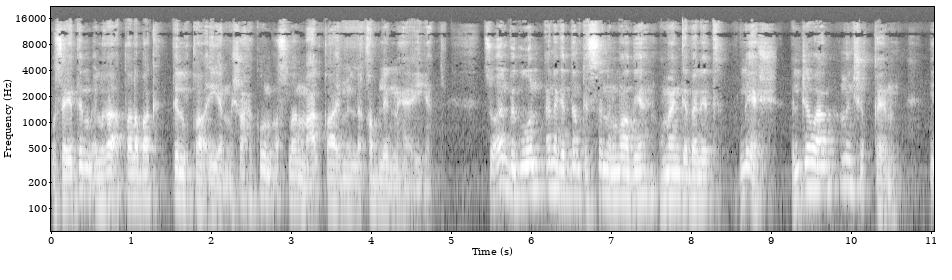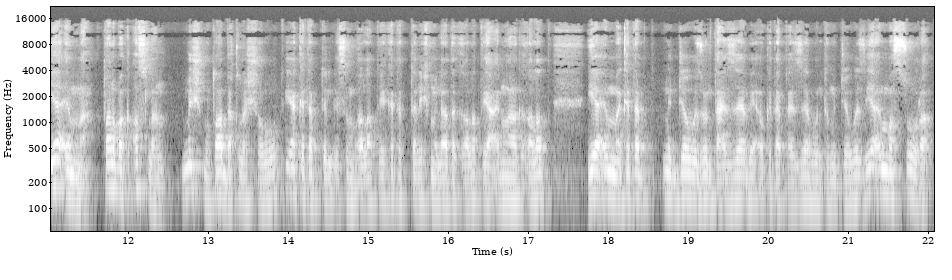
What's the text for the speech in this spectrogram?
وسيتم إلغاء طلبك تلقائيا مش راح يكون أصلا مع القائمة اللي قبل النهائية. سؤال بيقول أنا قدمت السنة الماضية وما انقبلت ليش؟ الجواب من شقين. يا إما طلبك أصلا مش مطابق للشروط يا كتبت الاسم غلط يا كتبت تاريخ ميلادك غلط يا عنوانك غلط يا إما كتبت متجوز وأنت عزابي أو كتبت عزابي وأنت متجوز يا إما الصورة.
